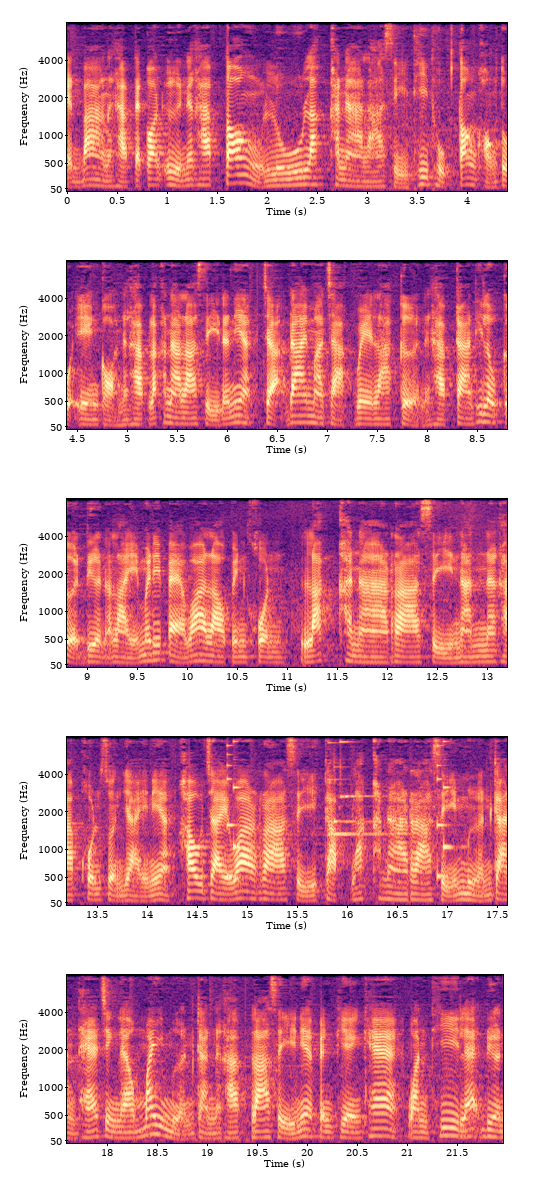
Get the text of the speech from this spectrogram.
กันบ้างนะครับ แต่ก่อนอื่นนะครับต้องรู้ลัคนาราศีที่ถูกต้องของตัวเองก่อนนะครับลัคนาราศีนั้นเนี่ยจะได้มาจากเวลาเกิดนะครับ การที่เราเกิดเดือนอะไรไม่ได้แปลว่าเราเป็นคนลัคนาราศีนั้นนะครับ คนส่วนใหญ่เนี่ยเข้าใจว่าราศีกับลัคนาราศีเหมือนกันแท้จริงแล้วไม่เหมือนกันนะครับ ราศีเนี่ยเป็นเพียงแค่วันที่และเดือน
